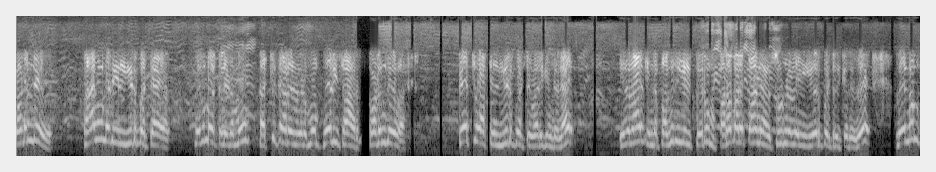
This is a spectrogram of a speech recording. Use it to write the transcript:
தொடர்ந்து சாலை மறியலில் ஈடுபட்ட பொதுமக்களிடமும் கட்சிக்காரர்களிடமும் போலீசார் தொடர்ந்து பேச்சுவார்த்தையில் ஈடுபட்டு வருகின்றனர். இதனால் இந்த பகுதியில் பெரும் பரபரப்பான சூழ்நிலை ஏற்பட்டிருக்கிறது. மேலும்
